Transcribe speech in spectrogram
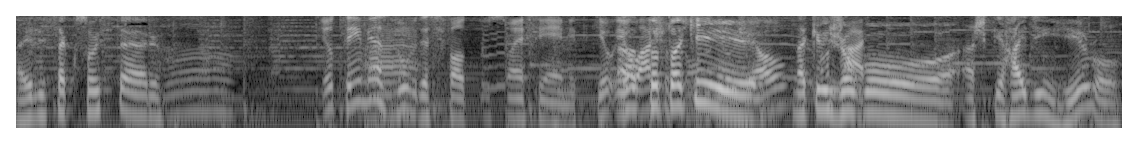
Aí ele seca o som estéreo. Hum. Eu tenho minhas ah. dúvidas se faltou som FM, porque eu, eu ah, acho Tanto é que naquele jogo, acho que Hiding Hero,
